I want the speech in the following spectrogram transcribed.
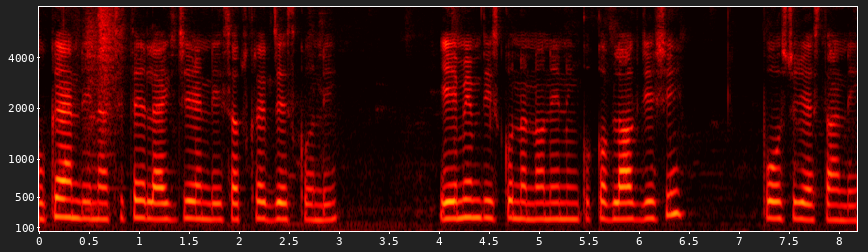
ఓకే అండి నచ్చితే లైక్ చేయండి సబ్స్క్రైబ్ చేసుకోండి. ఏమేమి తీసుకున్నానో నేను ఇంకొక వ్లాగ్ చేసి పోస్ట్ చేస్తా అండి.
